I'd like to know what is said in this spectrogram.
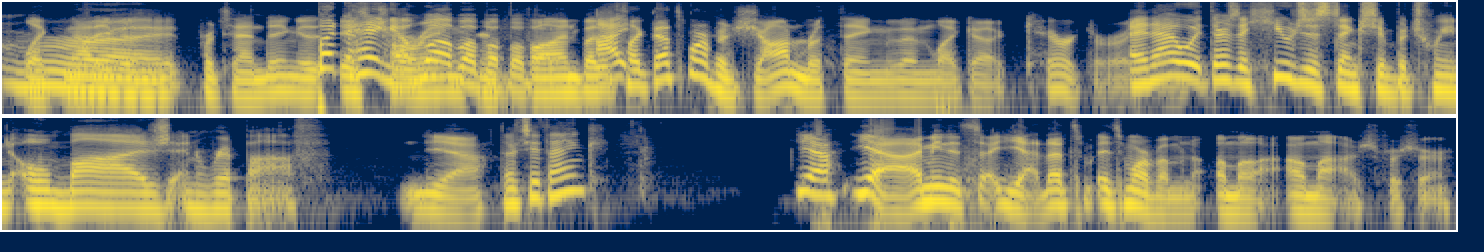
like not even pretending. Is, But is hang on, charming whoa, whoa, and whoa, whoa, whoa. fun, but it's like that's more of a genre thing than like a character. I And I would there's a huge distinction between homage and ripoff, yeah, don't you think? yeah, yeah. I mean, it's yeah, that's it's more of an homage for sure.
